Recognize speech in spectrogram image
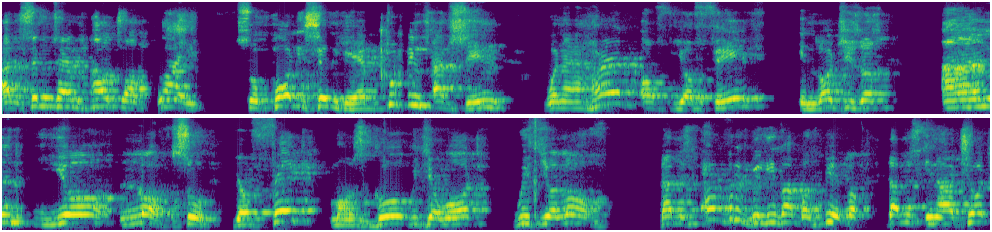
at the same time, how to apply it. So Paul is saying here, two things I've seen when I heard of your faith in Lord Jesus and your love. So your faith must go with your word, with your love. That means every believer must be in love. That means in our church,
